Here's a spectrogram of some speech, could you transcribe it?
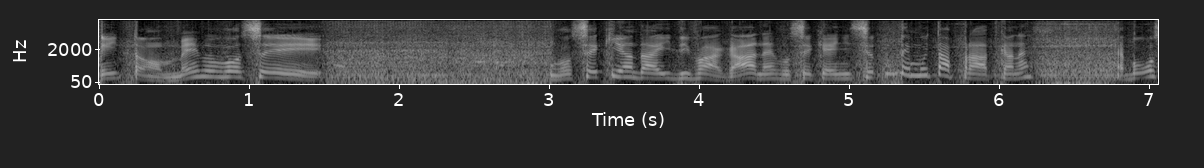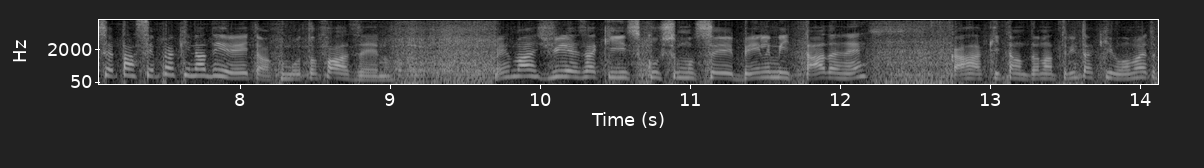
Então, mesmo você você que anda aí devagar, né? Você que é iniciante, não tem muita prática, né? É bom você estar tá sempre aqui na direita, ó, como eu tô fazendo. Mesmo as vias aqui costumam ser bem limitadas, né? O carro aqui tá andando a 30 km.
